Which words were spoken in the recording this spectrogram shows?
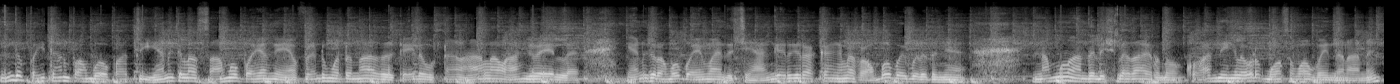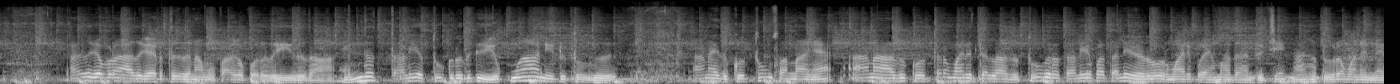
இந்த பைத்தான் பாம்பை பார்த்து எனக்கெல்லாம் செம பயங்க. என் ஃப்ரெண்டு மட்டும்தான் அது கையில் விட்டான். நான்லாம் வாங்கவே இல்லை. எனக்கு ரொம்ப பயமாக இருந்துச்சு. அங்கே இருக்கிற அக்காங்கெல்லாம் ரொம்ப பயப்படுதுங்க. நம்மளும் அந்த லிஸ்ட்டில் தான் இருந்தோம். குழந்தைங்களோட மோசமாக பயந்தேன் நான். அதுக்கப்புறம் அதுக்கு அடுத்தது நம்ம பார்க்க போகிறது இதுதான். இந்த தலையை தூக்குறதுக்கு எப்பமா நீட்டு தூக்குது? ஆனால் இது குத்தும் சொன்னாங்க. ஆனால் அது கொத்துற மாதிரி தெரியல. அது தூக்குற தலையை பார்த்தாலே ஏதோ ஒரு மாதிரி பயமாக தான் இருந்துச்சு. நாங்கள் தூரமாக நின்று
